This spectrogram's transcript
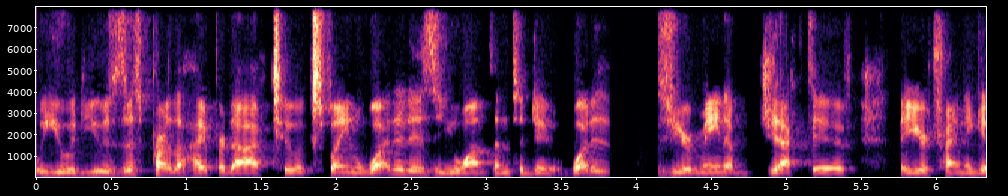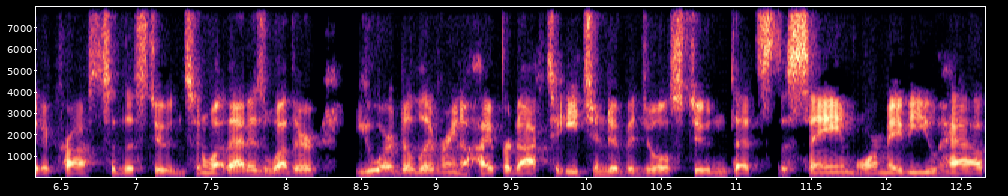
you would use this part of the hyperdoc to explain what it is that you want them to do. What is your main objective that you're trying to get across to the students. And what that is whether you are delivering a hyperdoc to each individual student that's the same or maybe you have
